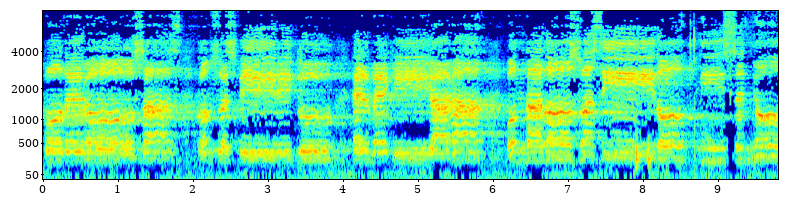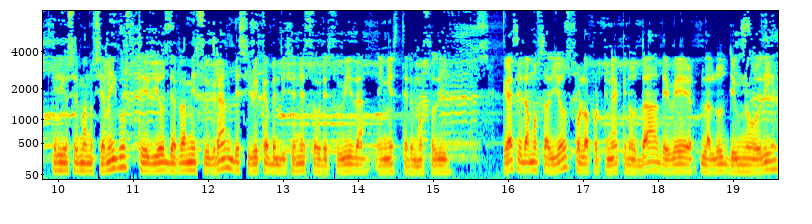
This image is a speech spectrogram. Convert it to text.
poderosas, con su espíritu Él me guiará bondadoso mi Señor. Queridos hermanos y amigos, que Dios derrame sus grandes y ricas bendiciones sobre su vida en este hermoso día. Gracias damos a Dios por la oportunidad que nos da de ver la luz de un nuevo día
